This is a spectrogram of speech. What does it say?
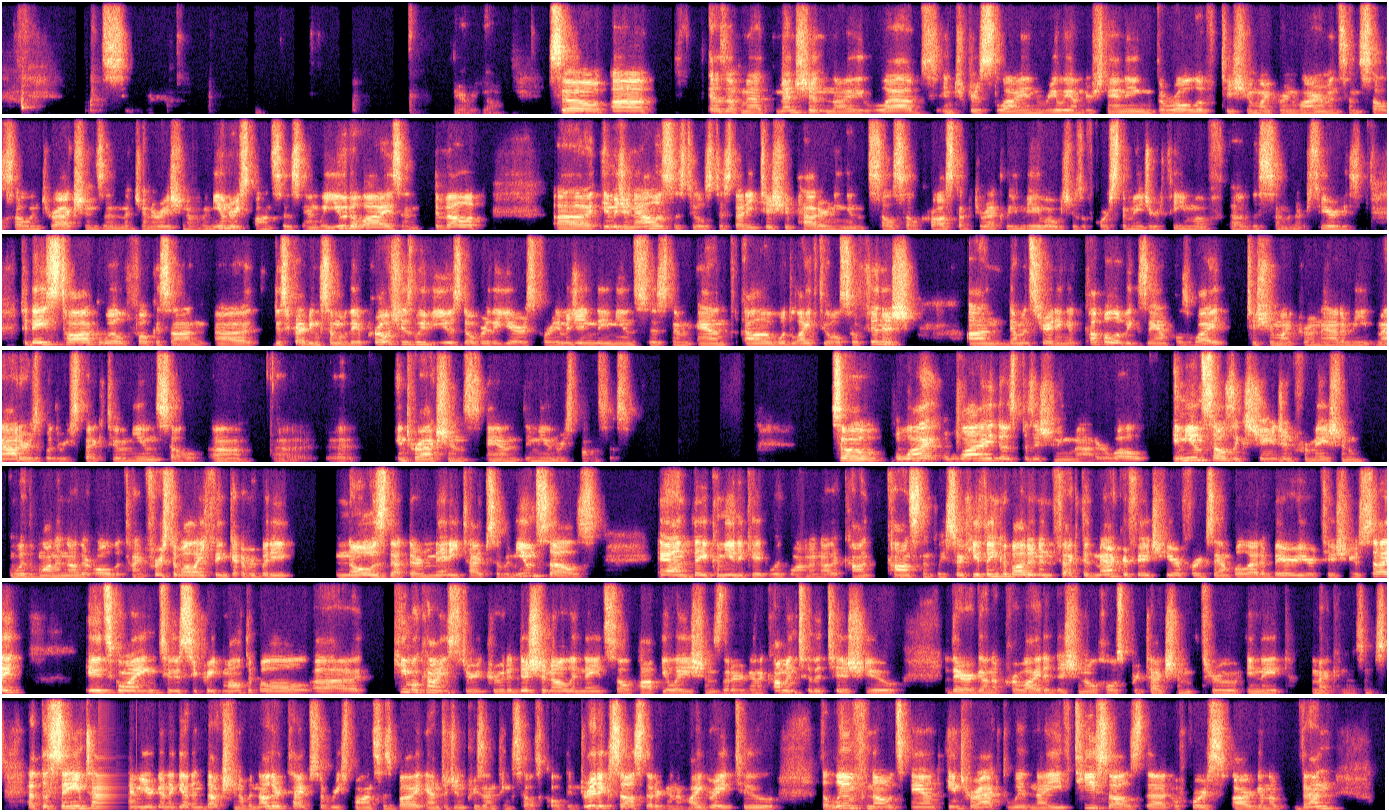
Let's see. There we go. So uh, as Ahmet mentioned, my lab's interests lie in really understanding the role of tissue microenvironments and cell-cell interactions in the generation of immune responses. And we utilize and develop uh, image analysis tools to study tissue patterning and cell-cell crosstalk directly in vivo, which is of course the major theme of, of this seminar series. Today's talk will focus on uh, describing some of the approaches we've used over the years for imaging the immune system and I would like to also finish on demonstrating a couple of examples why tissue microanatomy matters with respect to immune cell um, uh, uh interactions and immune responses. So why, why does positioning matter? Well, immune cells exchange information with one another all the time. First of all, I think everybody knows that there are many types of immune cells and they communicate with one another con constantly. So if you think about an infected macrophage here, for example, at a barrier tissue site, it's going to secrete multiple uh, chemokines to recruit additional innate cell populations that are going to come into the tissue they're going to provide additional host protection through innate mechanisms. At the same time, you're going to get induction of another types of responses by antigen presenting cells called dendritic cells that are going to migrate to the lymph nodes and interact with naive T cells that of course are going to then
